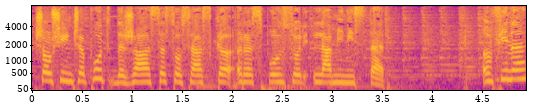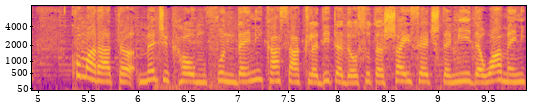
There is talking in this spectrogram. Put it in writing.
Și-au și început deja să sosească răspunsuri la minister. În fine, cum arată Magic Home Fundeni, casa clădită de 160.000 de oameni,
